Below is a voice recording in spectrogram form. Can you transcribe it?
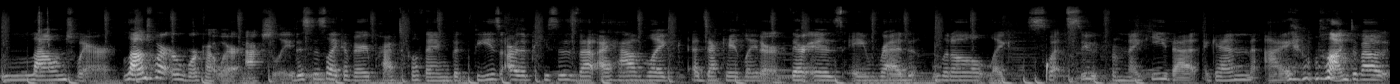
loungewear. Loungewear or workout wear, actually. This is like a very practical thing, but these are the pieces that I have like a decade later. There is a red little like sweatsuit from Nike that again, I blogged about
